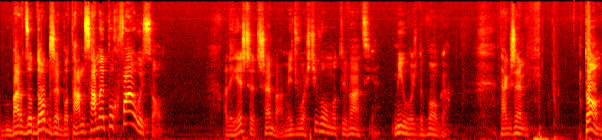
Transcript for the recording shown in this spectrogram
bardzo dobrze, bo tam same pochwały są ale jeszcze trzeba mieć właściwą motywację, miłość do Boga. Także to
